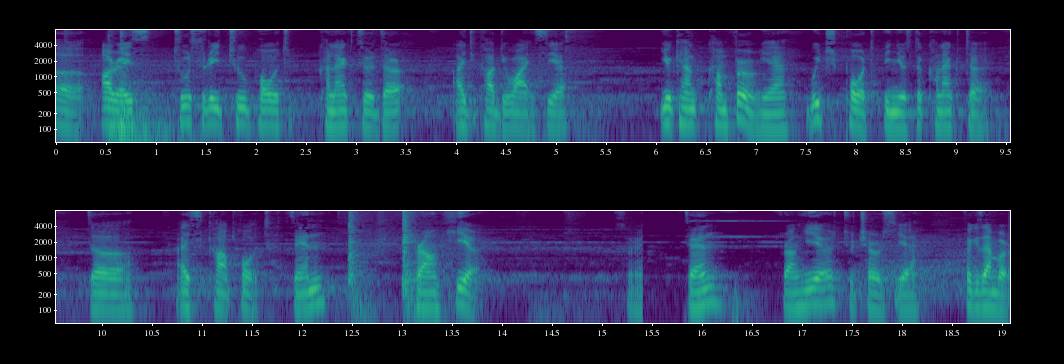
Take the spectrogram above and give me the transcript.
uh, RS 232 port connect to the ID card device yeah. You can confirm yeah which port being used to connect the IC card port. Then from here. Sorry. Then from here to choose yeah. For example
